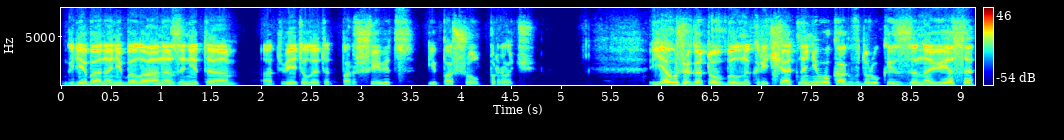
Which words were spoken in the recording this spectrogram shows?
«Где бы она ни была, она занята», — ответил этот паршивец и пошел прочь. Я уже готов был накричать на него, как вдруг из-за навеса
